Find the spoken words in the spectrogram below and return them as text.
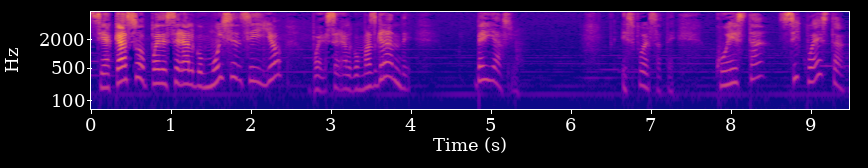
Si acaso puede ser algo muy sencillo, puede ser algo más grande. Ve y hazlo. Esfuérzate. ¿Cuesta? Sí cuesta.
